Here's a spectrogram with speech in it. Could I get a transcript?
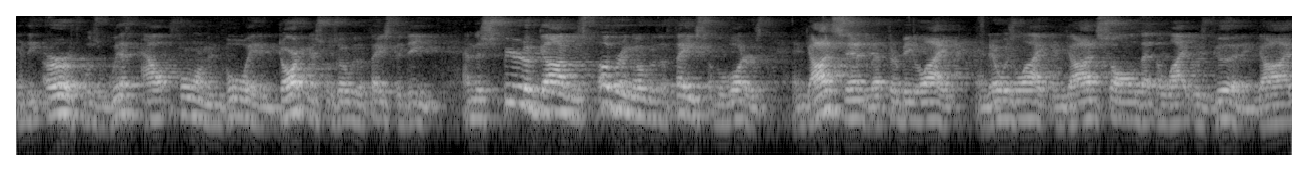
and the earth was without form and void, and darkness was over the face of the deep and the Spirit of God was hovering over the face of the waters. And God said, Let there be light. And there was light. And God saw that the light was good. And God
